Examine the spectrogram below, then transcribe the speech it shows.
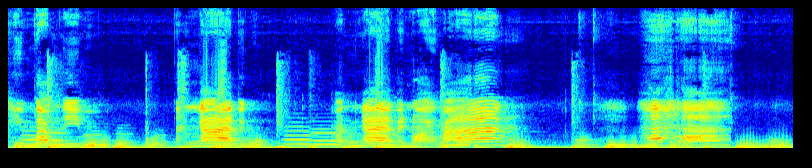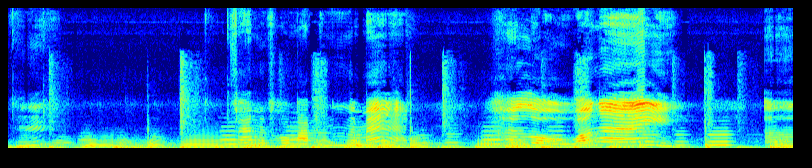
ทิ้งแบบนี้มันง่ายไป มันง่ายไปหน่อยมั้ง ฮ่าฮ่าหืมแฟนหนูโทรมาแป๊บนึงนะแม่ ฮัลโหลว่าไง เออ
